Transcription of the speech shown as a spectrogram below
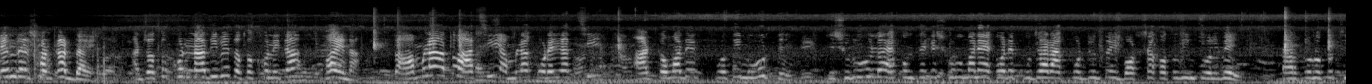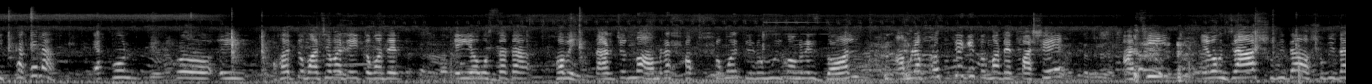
কেন্দ্রের সরকার দেয়। আর যতক্ষণ না দিবে, ততক্ষণ এটা হয় না। তো আমরা তো আছি, আমরা করে যাচ্ছি। আর তোমাদের প্রতি মুহূর্তে যে শুরু হলো, এখন থেকে শুরু মানে একেবারে পূজার আগ পর্যন্ত এই বর্ষা কতদিন চলবে, তার কোনো তো ঠিক থাকে না। এখন তো এই হয়তো মাঝে মাঝেই তোমাদের এই অবস্থাটা হবে। তার জন্য আমরা সব সময় তৃণমূল কংগ্রেস দল, আমরা প্রত্যেকে তোমাদের পাশে আছি এবং যা সুবিধা, অসুবিধা,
